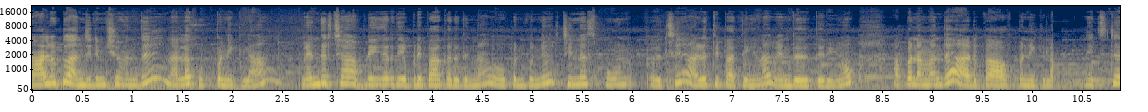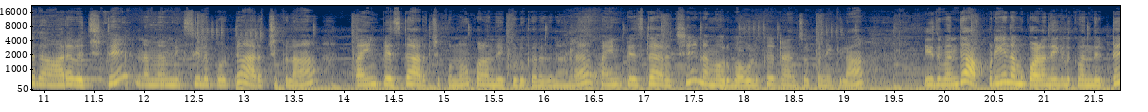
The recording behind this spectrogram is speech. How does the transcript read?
நாலு டு அஞ்சு நிமிஷம் வந்து நல்லா குக் பண்ணிக்கலாம். வெந்துருச்சா அப்படிங்கிறது எப்படி பார்க்குறதுன்னா ஓப்பன் பண்ணி ஒரு சின்ன ஸ்பூன் வச்சு அழுத்தி பார்த்தீங்கன்னா வெந்தது தெரியும். அப்போ நம்ம வந்து அடுப்பை ஆஃப் பண்ணிக்கலாம். நெக்ஸ்ட்டு அதை ஆற வச்சுட்டு நம்ம மிக்சியில் போட்டு அரைச்சிக்கலாம். ஃபைன் பேஸ்ட்டாக அரைச்சிக்கணும் குழந்தைக்கு கொடுக்கறதுனால. ஃபைன் பேஸ்ட்டாக அரைச்சி நம்ம ஒரு பவுலுக்கு ட்ரான்ஸ்ஃபர் பண்ணிக்கலாம். இது வந்து அப்படியே நம்ம குழந்தைகளுக்கு வந்துட்டு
